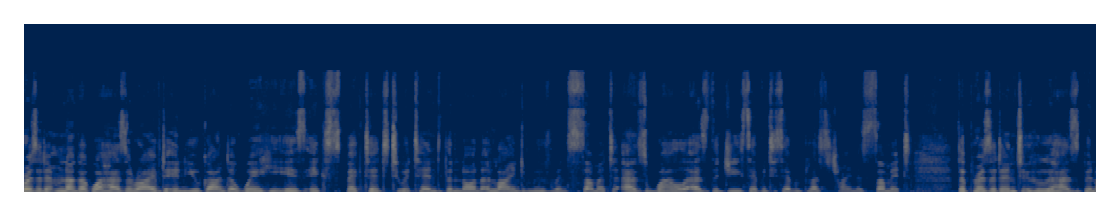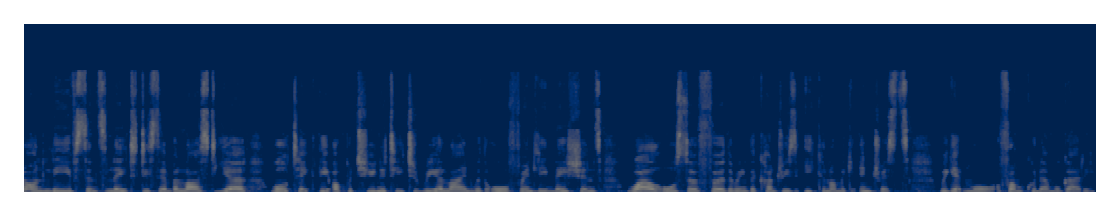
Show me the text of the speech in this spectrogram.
President Mnangagwa has arrived in Uganda where he is expected to attend the Non-Aligned Movement Summit as well as the G77 plus China Summit. The president, who has been on leave since late December last year, will take the opportunity to realign with all friendly nations while also furthering the country's economic interests. We get more from Kuda Mugari.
